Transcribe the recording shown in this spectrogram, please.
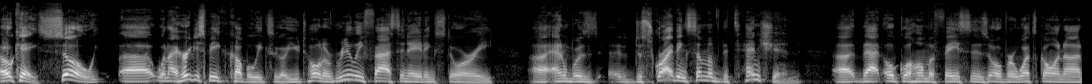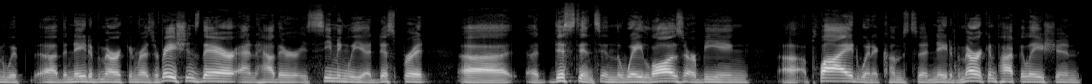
Okay, so uh, when I heard you speak a couple weeks ago, you told a really fascinating story uh, and was uh, describing some of the tension uh, that Oklahoma faces over what's going on with uh, the Native American reservations there and how there is seemingly a disparate uh, a distance in the way laws are being uh, applied when it comes to Native American population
